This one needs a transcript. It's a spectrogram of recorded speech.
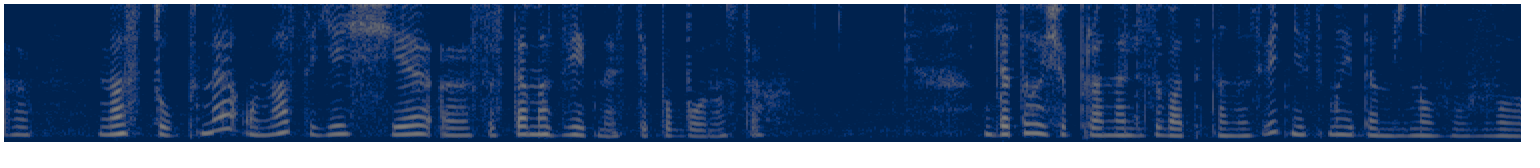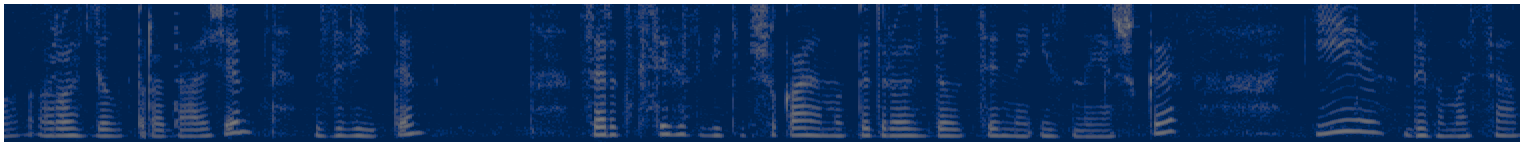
е, наступне у нас є ще система звітності по бонусах. Для того, щоб проаналізувати дану звітність, ми йдемо знову в розділ продажі, звіти. Серед всіх звітів шукаємо підрозділ ціни і знижки. І дивимося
